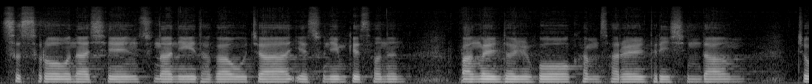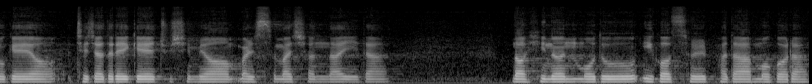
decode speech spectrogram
스스로 원하신 순환이 다가오자 예수님께서는 빵을 들고 감사를 드리신 다음 쪼개어 제자들에게 주시며 말씀하셨나이다. 너희는 모두 이것을 받아 먹어라.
